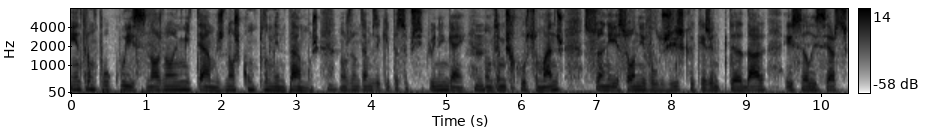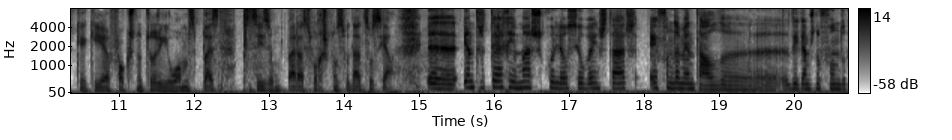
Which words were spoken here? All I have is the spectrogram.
entra um pouco isso. Nós não imitamos, nós complementamos. Nós não estamos aqui para substituir ninguém. Não temos recursos humanos, só, só a nível logístico que a gente puder dar esses alicerces que aqui a Fox Natura e o Homes Place precisam para a sua responsabilidade social. Uh, entre terra e mar, escolha o seu bem-estar é fundamental, uh, digamos, no fundo,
